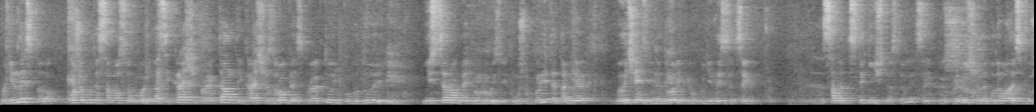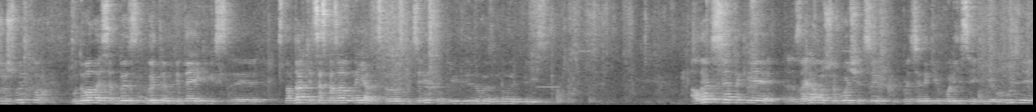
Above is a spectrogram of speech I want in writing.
будівництво може бути само собою. У нас і кращі проєктанти, і краще зроблять, спроєктують, побудують, ніж це роблять в Грузії. Тому що, повірте, там є величезні недоліки в будівництві цих, е, саме з технічної сторони, цих приміщень. Вони будувалися дуже швидко, будувалися без витримки деяких е, стандартів. Це сказали не я, це сказали спеціалісти, які відвідували зі мною Тбілісі. Але все-таки, е, заглянувши в очі цих працівників поліції, які є в Грузії,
